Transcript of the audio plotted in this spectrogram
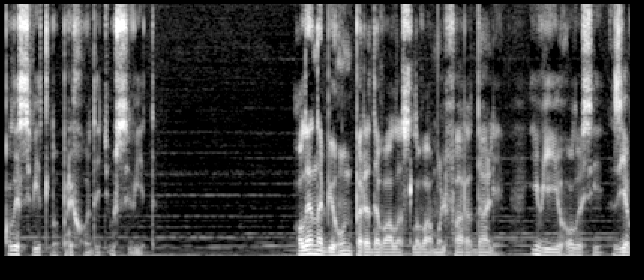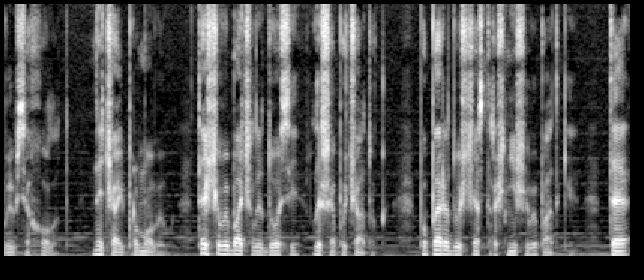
коли світло приходить у світ. Олена Бігун передавала слова Мольфара далі, і в її голосі з'явився холод. Нечай промовив те, що ви бачили досі, лише початок. Попереду ще страшніші випадки, те,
